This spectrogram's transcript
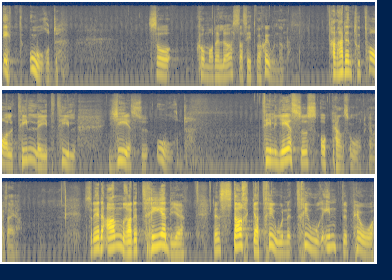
ett ord så kommer det lösa situationen. Han hade en total tillit till Jesu ord. Till Jesus och hans ord kan vi säga. Så det är det andra. Det tredje, den starka tron tror inte på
